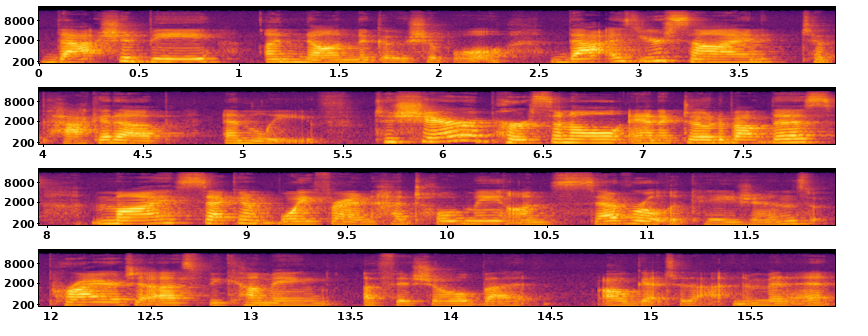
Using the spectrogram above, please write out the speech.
that should be a non negotiable. That is your sign to pack it up and leave. To share a personal anecdote about this, my second boyfriend had told me on several occasions prior to us becoming official, but I'll get to that in a minute,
